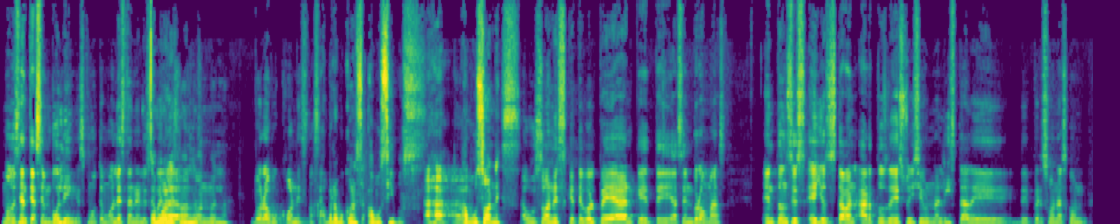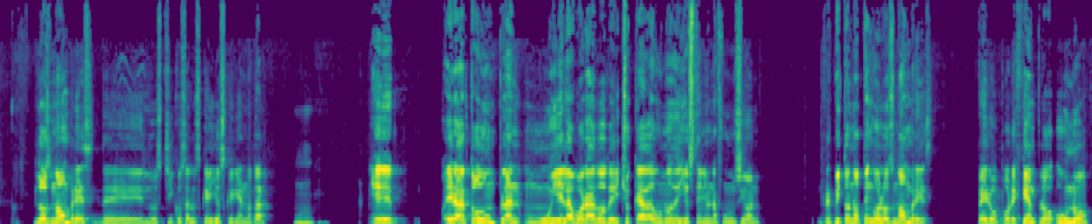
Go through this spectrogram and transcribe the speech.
no decían te hacen bullying, es como te molestan en la Te escuela, molestan en la escuela. bravucones, no sé. Ah, bravucones abusivos. Ajá, ajá Abusones. abusones que te golpean, que te hacen bromas. Entonces ellos estaban hartos de eso, hicieron una lista de, de personas con los nombres de los chicos a los que ellos querían matar. Mm. Eh, era todo un plan muy elaborado, de hecho cada uno de ellos tenía una función. Repito, no tengo los nombres, pero por ejemplo, uno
